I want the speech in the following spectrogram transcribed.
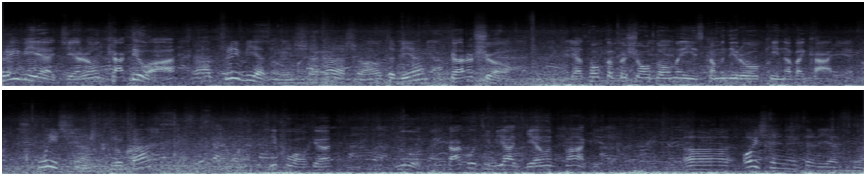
Привет, Джеральд, как дела? Привет, Миша. Хорошо, а у тебя? Хорошо. Я только пришел дома из командировки на Байкале. Отлично. Ну как? Неплохо. Ну, как у тебя дела в банке? А, очень интересно.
